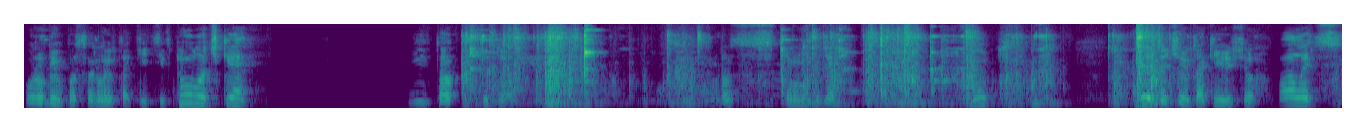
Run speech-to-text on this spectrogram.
Поробив, посверлив такі ці втулочки. І так сюди. Раз, це воно буде тут. Виточив такий ось палець.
